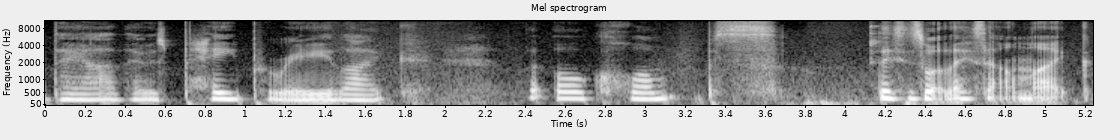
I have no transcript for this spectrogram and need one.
They are those papery, like little clumps. This is what they sound like.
